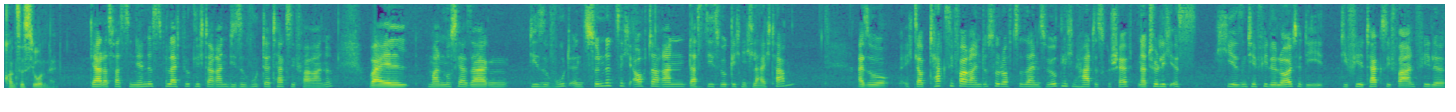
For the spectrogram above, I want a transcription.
Konzession hält. Ja, das Faszinierende ist vielleicht wirklich daran, diese Wut der Taxifahrer, ne? Weil man muss ja sagen, diese Wut entzündet sich auch daran, dass die es wirklich nicht leicht haben. Also ich glaube, Taxifahrer in Düsseldorf zu sein, ist wirklich ein hartes Geschäft. Natürlich ist hier sind hier viele Leute, die die viel Taxi fahren, viele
